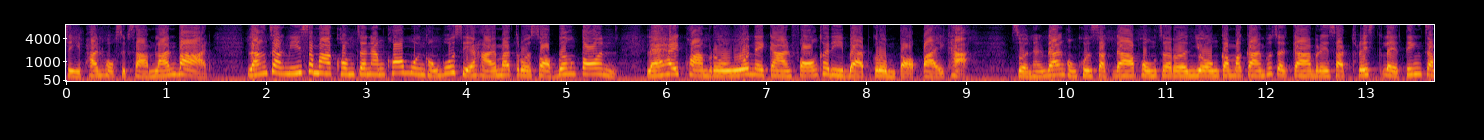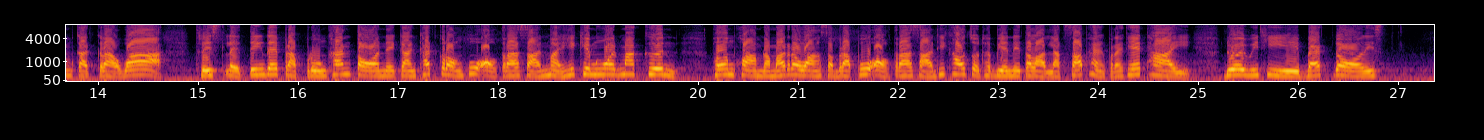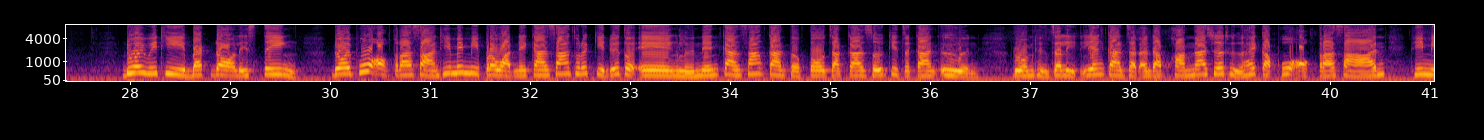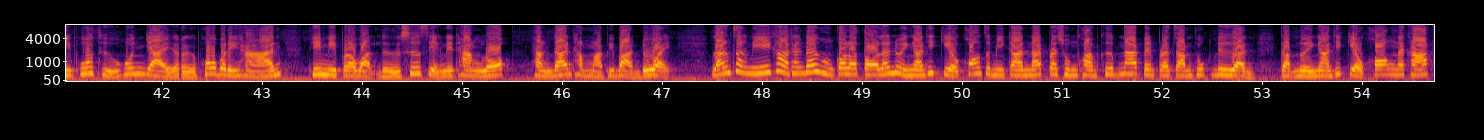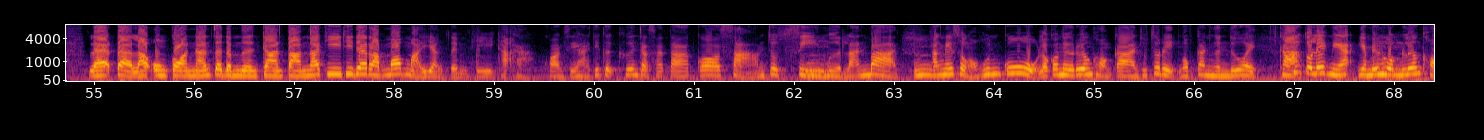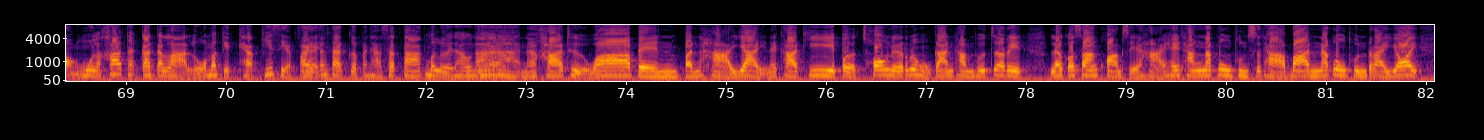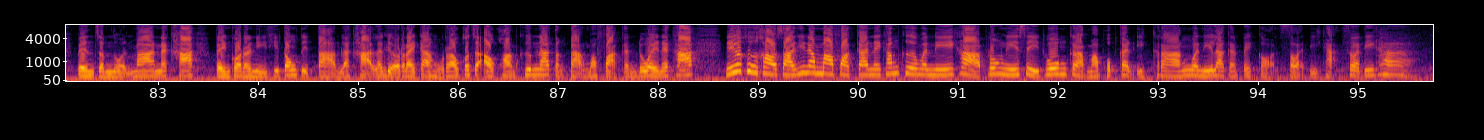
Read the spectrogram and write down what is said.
4,063 ล้านบาท หลังจากนี้สมาคมจะนำข้อมูลของผู้เสียหายมาตรวจสอบเบื้องต้น และให้ความรู้ในการฟ้องคดีแบบกลุ่มต่อไปค่ะส่วนทางด้านของคุณศักดาพงษ์เจริญยง กรรมการผู้จัดการบริษัททริสเลตติ้งจำกัดกล่าวว่า ทริสเลตติ้งได้ปรับปรุงขั้นตอนในการคัดกรองผู้ออกตราสารใหม่ให้เข้มงวดมากขึ้น เพิ่มความระมัดระวังสำหรับผู้ออกตราสารที่เข้าจดทะเบียนในตลาดหลักทรัพย์แห่งประเทศไทย ด้วยวิธี backdoor list ด้วยวิธี backdoor listing โดยผู้ออกตราสารที่ไม่มีประวัติในการสร้างธุรกิจด้วยตัวเอง หรือเน้นการสร้างการเติบโตจากการซื้อกิจการอื่น รวมถึงจะหลีกเลี่ยงการจัดอันดับความน่าเชื่อถือให้กับผู้ออกตราสาร ที่มีผู้ถือหุ้นใหญ่หรือผู้บริหาร ที่มีประวัติหรือชื่อเสียงในทางลบ ทางด้านธรรมาภิบาลด้วยหลังจากนี้ค่ะทางด้านของกรตและหน่วยงานที่เกี่ยวข้องจะมีการนัดประชุมความคืบหน้าเป็นประจำทุกเดือน กับหน่วยงานที่เกี่ยวข้องนะคะ และแต่ละองค์กรนั้นจะดำเนินการตามหน้าที่ที่ได้รับมอบหมายอย่างเต็มที่ค่ะค่ะความเสียหายที่เกิดขึ้นจากสตาร์ก็อืม3.4 หมื่นล้านบาทอืมทั้งในส่วนของหุ้นกู้ แล้วก็ในเรื่องของการทุจริตงบการเงินด้วยค่ะซึ่งตัวเลขเนี้ยยังไม่อืมรวมเรื่องของมูลค่าการตลาดหรือว่า Market Cap ที่เสียไปใช่ตั้งแต่เกิดปัญหาสตาร์กมาเลยนะคะคุณอ่าแม่นะคะ ถือว่าเป็นปัญหาใหญ่นะคะที่เปิดช่องในเรื่องของการทำทุจริต แล้วก็สร้างความเสียหายให้ทั้งนักลงทุนสถาบัน นักลงทุนรายย่อย เป็นจำนวนมากนะคะ เป็นกรณีที่ต้องติดตามแล้วค่ะแล้วเดี๋ยวรายการของเราก็จะเอาความคืบหน้าต่างๆ มาฝากกันด้วยนะคะ นี่ก็คือข่าวสารที่นำมาฝากกันในค่ำคืนวันนี้ค่ะ พรุ่งนี้สี่ทุ่มกลับมาพบกันอีกครั้ง วันนี้ลากันไปก่อน สวัสดีค่ะ สวัสดีค่ะ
